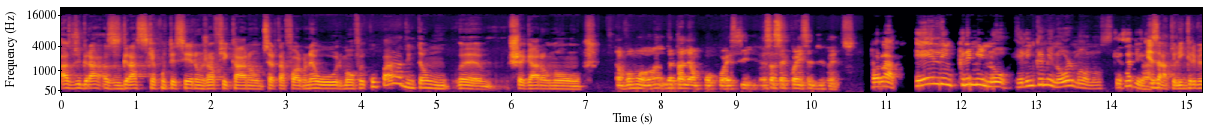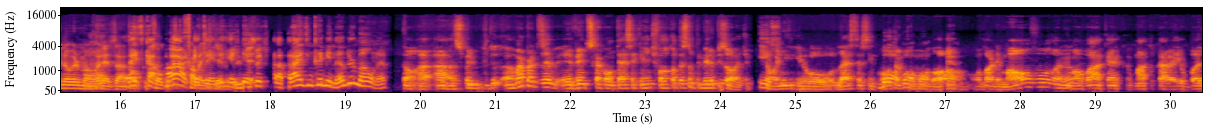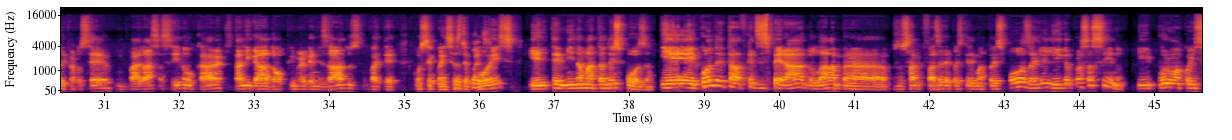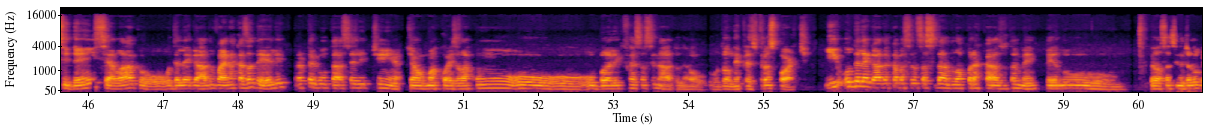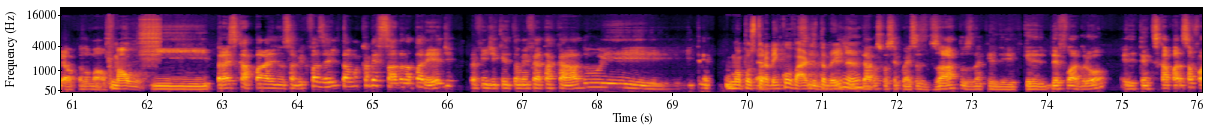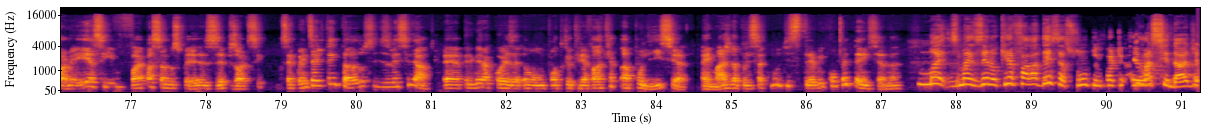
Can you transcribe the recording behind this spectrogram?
as, as desgraças que aconteceram já ficaram, de certa forma, né? O irmão foi culpado, então é, chegaram num. Então vamos detalhar um pouco esse, essa sequência de eventos. Olá, ele incriminou, ele incriminou o irmão, não esqueça disso. Exato, ele incriminou o irmão, uhum. é, exato. Pra escapar, Fala quer dizer, ele, ele, deixou isso pra trás incriminando o irmão, né? Então, a, a, a, maior parte dos eventos que acontecem aqui, a gente falou, acontece no primeiro episódio. Então, Isso. Então, ele, o Lester se encontra boa, com boa, o, Lord, é. o Lord Malvo, o Lord uhum. Malvo, ah, quer, mata o cara aí, o Bully pra você, vai lá, assassina o cara que tá ligado ao crime organizado, vai ter consequências. depois e ele termina matando a esposa. E quando ele tá, fica desesperado lá, para não sabe o que fazer depois que ele matou a esposa, ele liga pro assassino. E por uma coincidência lá, o, o delegado vai na casa dele para perguntar se ele tinha, tinha alguma coisa lá com o, o, o Bully que foi assassinado, né? o, o dono da empresa de transporte. E o delegado acaba sendo assassinado lá por acaso também pelo pelo assassino de aluguel, pelo mal. Mal. E para escapar, ele não sabia o que fazer, ele dá uma cabeçada na parede para fingir que ele também foi atacado e, e tem, uma postura é, bem covarde sim, também, né? Dá as consequências dos atos né, que, ele, que ele deflagrou, ele tenta escapar dessa forma. E assim vai passando os, esses episódios sequentes ele tentando se desvencilhar. É, primeira coisa, um ponto que eu queria falar é que a, a polícia, a imagem da polícia é como de extrema incompetência, né? Mas, mas Zeno, eu queria falar desse assunto em particular. É uma cidade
